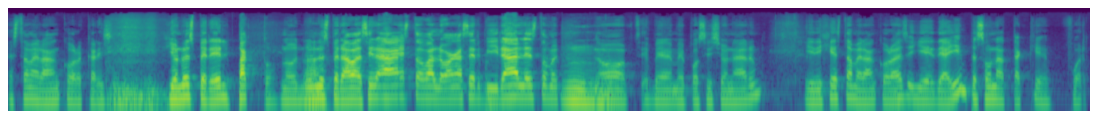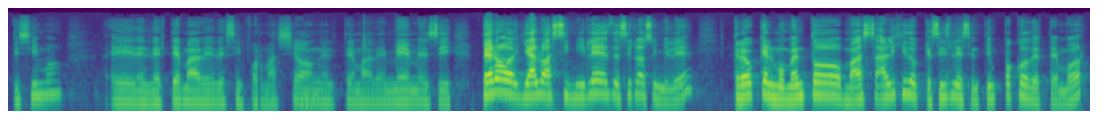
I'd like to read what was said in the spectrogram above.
esta me la van a cobrar carísimo. Yo no esperé el pacto, no, no, ah. esperaba decir, ah, esto va, lo van a hacer viral, esto No, me, posicionaron y dije, esta me la van a cobrar. Y de ahí empezó un ataque fuertísimo eh, en el tema de desinformación, el tema de memes, y... pero ya lo asimilé, es decir, lo asimilé creo que el momento más álgido que sí le sentí un poco de temor.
